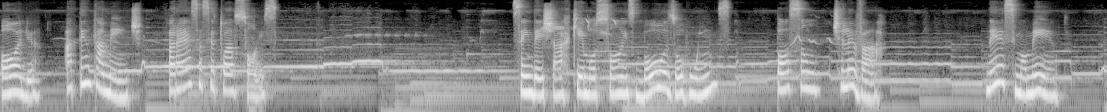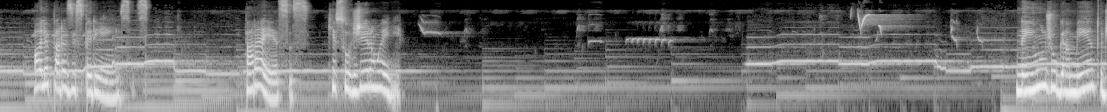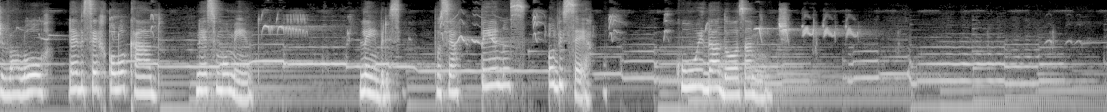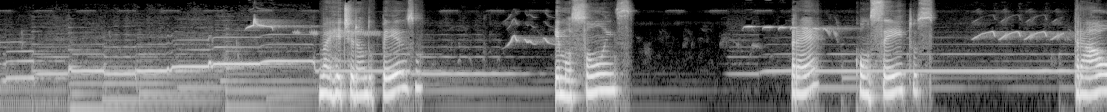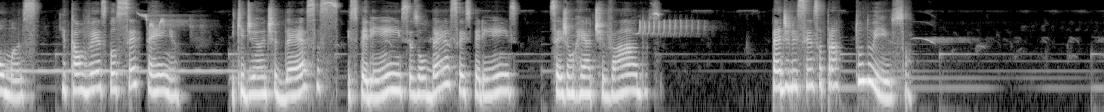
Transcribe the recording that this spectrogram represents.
Olha atentamente para essas situações, sem deixar que emoções boas ou ruins possam te levar. Nesse momento, olha para as experiências, para essas que surgiram aí. Nenhum julgamento de valor deve ser colocado nesse momento. Lembre-se, você apenas observa cuidadosamente. Vai retirando peso, emoções, pré-conceitos, traumas que talvez você tenha e que diante dessas experiências ou dessa experiência sejam reativados. Pede licença para tudo isso.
